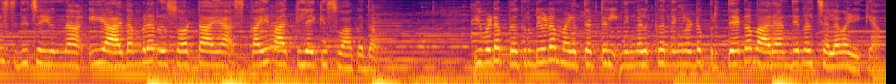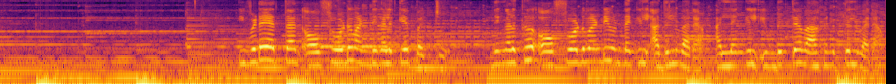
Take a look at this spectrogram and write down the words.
മലനിരകളുടെ സ്ഥിതി ചെയ്യുന്ന ഈ ആഡംബര റിസോർട്ടായ സ്കൈ വാക്കിലേക്ക് സ്വാഗതം. ഇവിടെ പ്രകൃതിയുടെ മഴത്തട്ടിൽ നിങ്ങൾക്ക് നിങ്ങളുടെ പ്രത്യേക വാരാന്ത്യങ്ങൾ ചെലവഴിക്കാം. ഇവിടെ എത്താൻ ഓഫ് റോഡ് വണ്ടികൾക്കേ പറ്റൂ. നിങ്ങൾക്ക് ഓഫ് റോഡ് വണ്ടി ഉണ്ടെങ്കിൽ അതിൽ വരാം അല്ലെങ്കിൽ ഇവിടുത്തെ വാഹനത്തിൽ വരാം.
